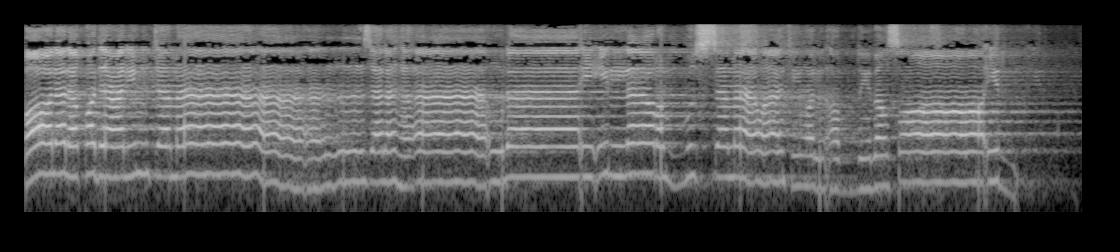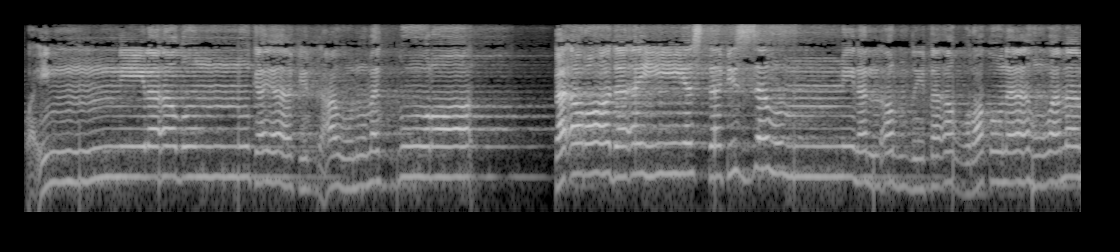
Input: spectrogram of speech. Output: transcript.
قال لقد علمت ما أنزل هؤلاء إلا رب السماوات والأرض بصائر. وإني لأظنك يا فرعون مذبورا فأراد أن يستفزهم من الأرض فأغرقناه ومن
